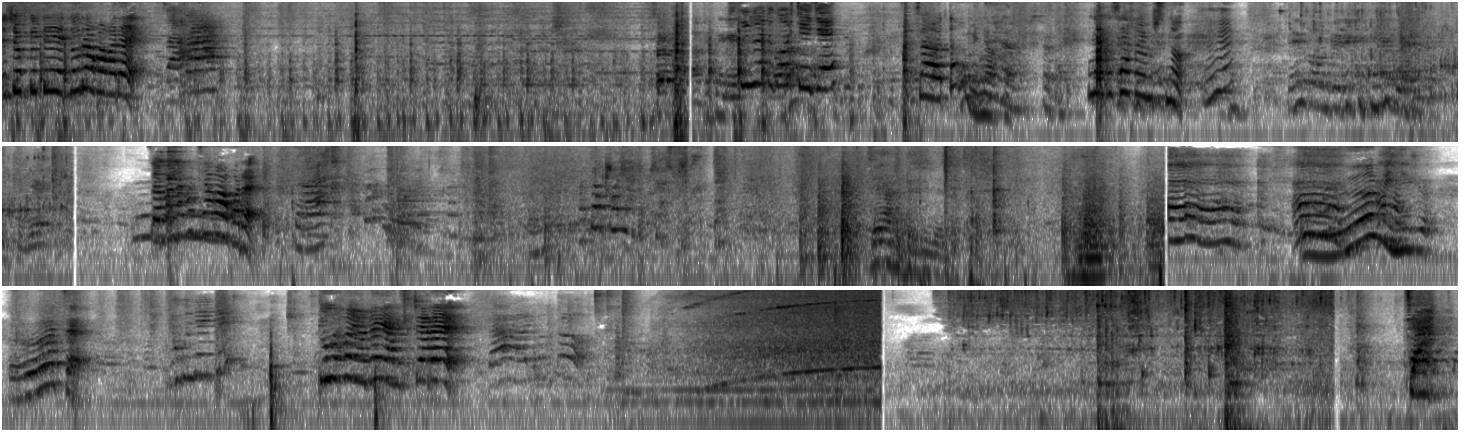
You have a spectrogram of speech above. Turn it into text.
Ээж өгдөө нүрэ хагаарай. Тэгээд гооч ээжээ. За одоо минь аа. Нэг сайхан амарсан уу?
